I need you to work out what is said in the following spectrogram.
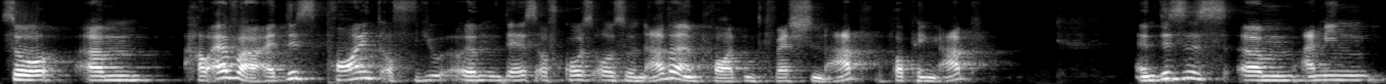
So, um, however, at this point of view, um, there's of course also another important question up, popping up. And this is, um, I mean,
